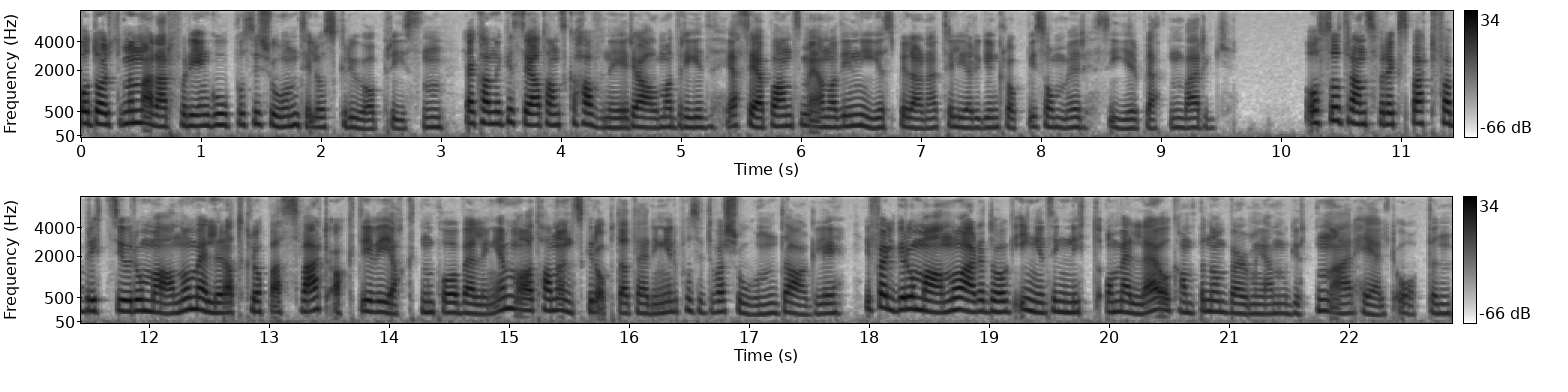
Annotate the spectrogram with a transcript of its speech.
og Dortmund er derfor i en god posisjon til å skru opp prisen. Jeg kan ikke se at han skal havne i Real Madrid. Jeg ser på han som en av de nye spillerne til Jørgen Klopp i sommer, sier Plettenberg. Også transferekspert Fabrizio Romano melder at Klopp er svært aktiv i jakten på Bellingham, og at han ønsker oppdateringer på situasjonen daglig. Ifølge Romano er det dog ingenting nytt å melde, og kampen om Birmingham-gutten er helt åpen.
